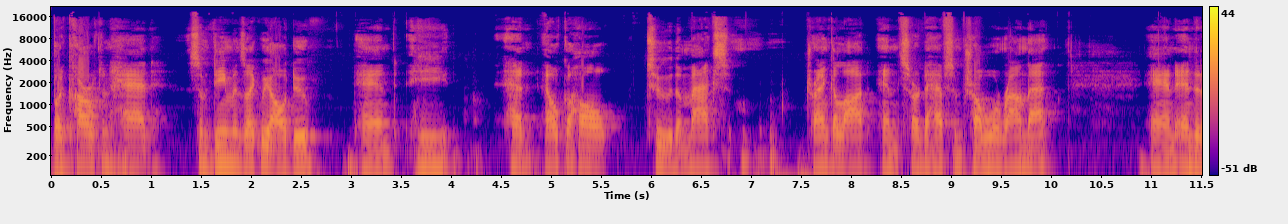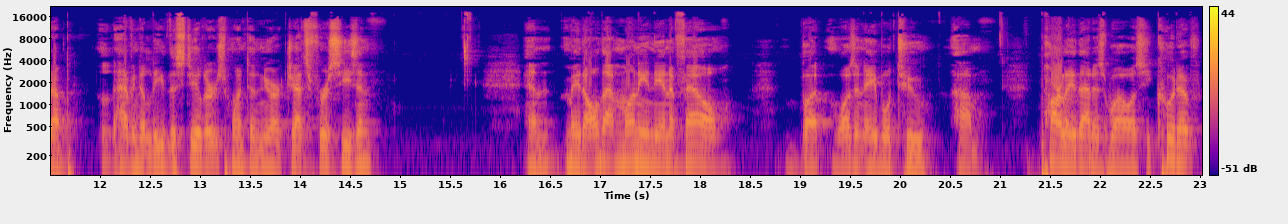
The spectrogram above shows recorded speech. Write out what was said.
But Carlton had some demons like we all do, and he had alcohol to the max, drank a lot, and started to have some trouble around that, and ended up having to leave the Steelers, went to the New York Jets for a season, and made all that money in the NFL, but wasn't able to um, parlay that as well as he could have.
